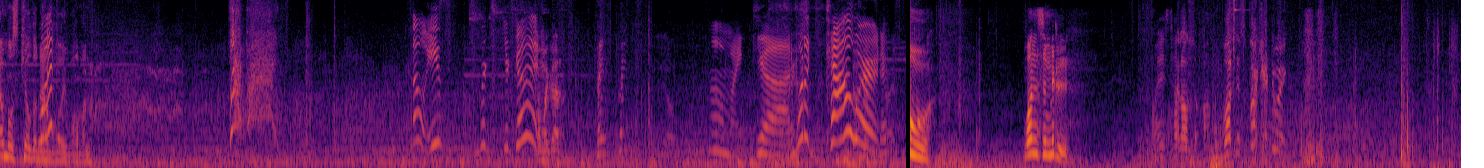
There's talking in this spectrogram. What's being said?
I almost killed an elderly woman. No, oh, he's. We're, you're good. Oh my god. Pink, pink. Oh my god! What a coward! Ooh. One's in the middle. Why is and also, oh, what is fucking doing?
